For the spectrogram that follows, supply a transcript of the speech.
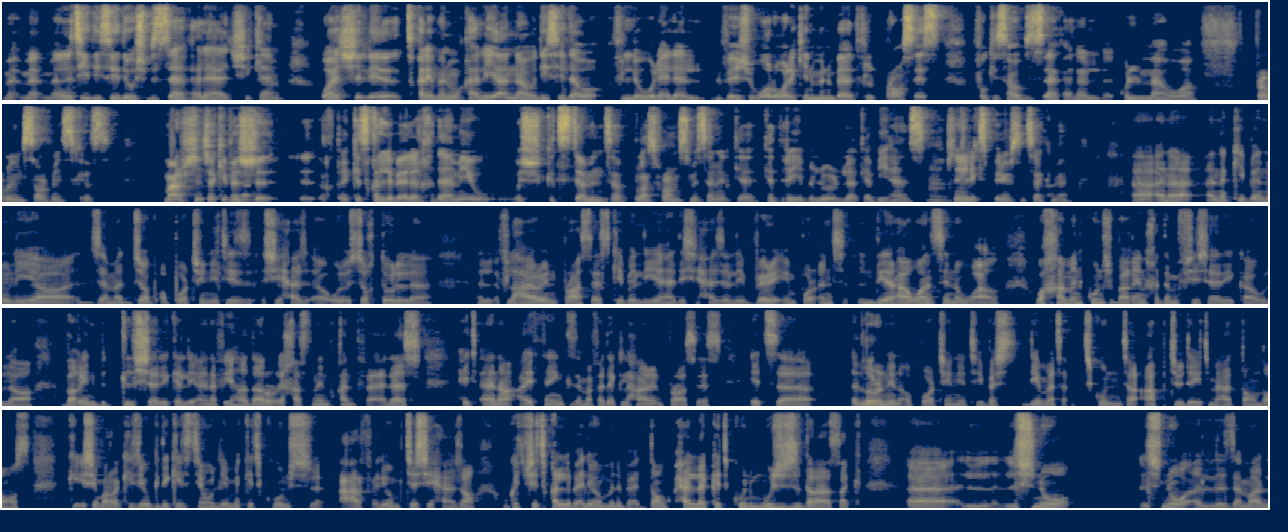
ما, ما تيديسيديوش بزاف على هذا الشيء كامل. وهذا الشيء اللي تقريبا وقع ليا أنه ديسيداو في الأول على ال visual ولكن من بعد في ال process فوكساو بزاف على كل ما هو problem solving skills ما عرفتش انت كيفاش نعم. كتقلب على الخدامي واش كتستعمل انت platforms مثلا ك Dribbble ولا ك Behance؟ شنو هي ال experience نتاعك معاه؟ آه أنا أنا كيبانوا لي زعما job opportunities شي حاجة surtout في ال hiring process كيبان لي هذه شي حاجة اللي very important نديرها once in a while واخا ما نكونش باغي نخدم في شي شركة ولا باغي نبدل الشركة اللي أنا فيها ضروري خاصني نبقى ندفع. علاش؟ حيت أنا I think زعما في هذاك ال hiring process it's learning opportunity باش ديما تكون أنت up to date مع ال tendances كي شي مرة كيجيوك des questions اللي ما كتكونش عارف عليهم حتى شي حاجة وكتمشي تقلب عليهم من بعد. donc بحال كتكون موجد راسك آه لشنو شنو زعما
